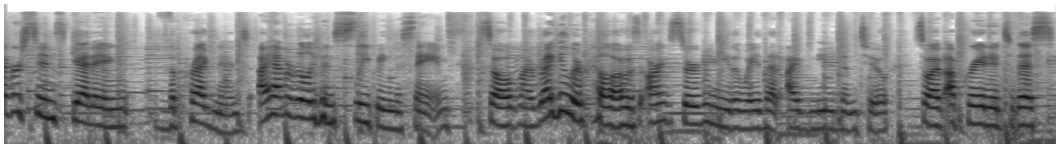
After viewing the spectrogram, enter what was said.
Ever since getting the pregnant, I haven't really been sleeping the same. So my regular pillows aren't serving me the way that I've needed them to. So I've upgraded to this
